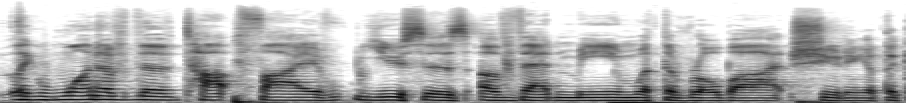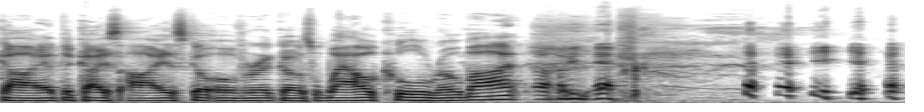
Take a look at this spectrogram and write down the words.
like one of the top five uses of that meme with the robot shooting at the guy. The guy's eyes go over. It goes, "Wow, cool robot." Oh yeah. yeah.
